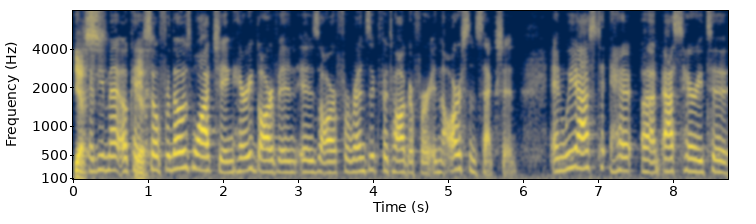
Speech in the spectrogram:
Yes. Have you met? Okay, Yes. so for those watching, Harry Garvin is our forensic photographer in the arson section. And we asked, um, asked Harry to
